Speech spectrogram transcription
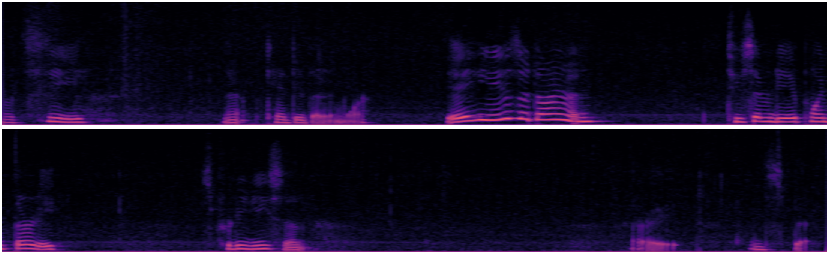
Let's see. No, can't do that anymore. Yeah, he is a diamond. 278.30. It's pretty decent. Alright, inspect.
